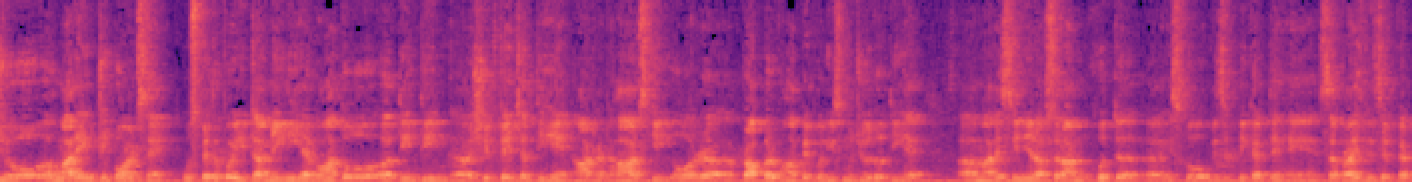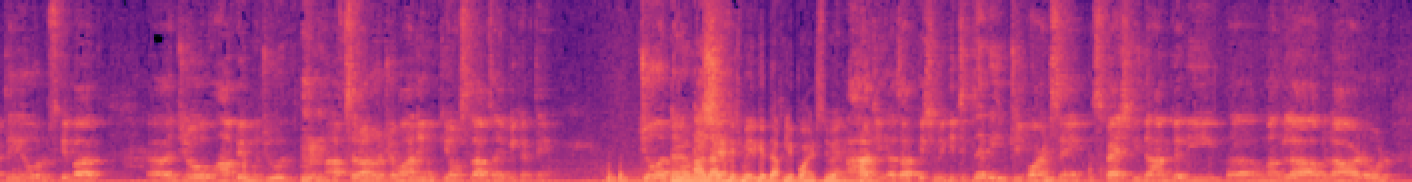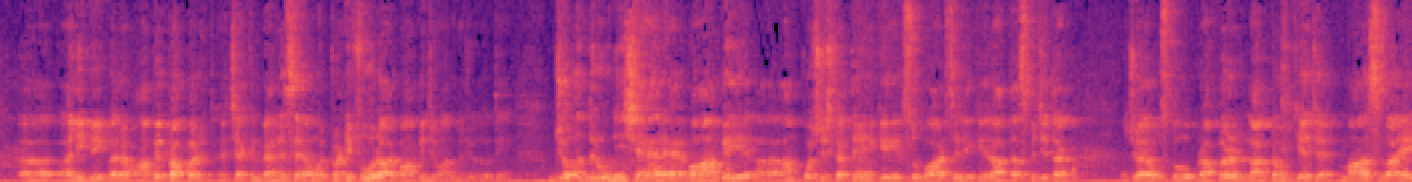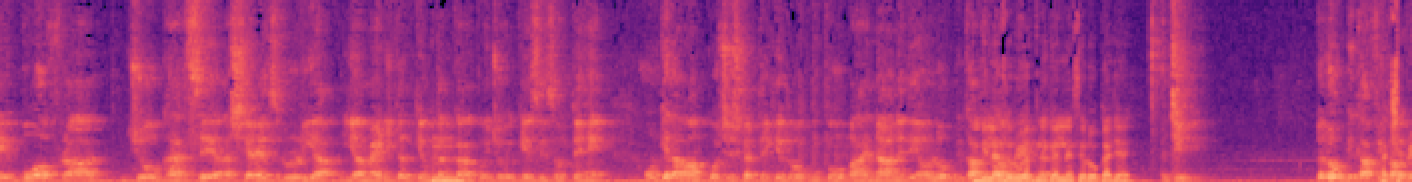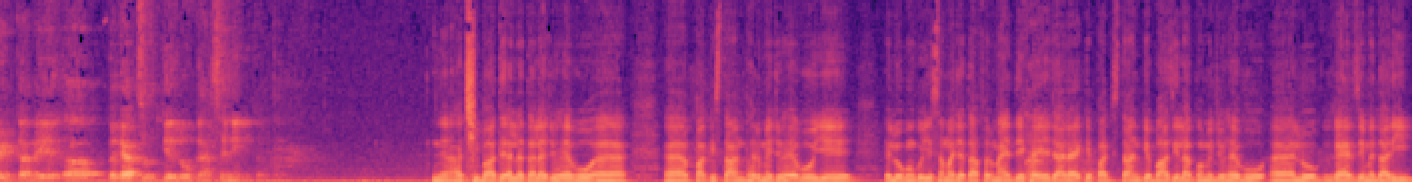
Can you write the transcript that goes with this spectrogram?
جو ہمارے انٹری پوائنٹس ہیں اس پہ تو کوئی ٹائمنگ نہیں ہے وہاں تو تین تین شفٹیں چلتی ہیں آٹھ آٹھ ہارس کی اور پراپر وہاں پہ پولیس موجود ہوتی ہے۔ ہمارے سینئر افسران خود اس کو وزٹ بھی کرتے ہیں سرپرائز وزٹ کرتے ہیں اور اس کے بعد جو وہاں پہ موجود افسران اور جوان ہیں ان کی حوصلہ افزائی بھی کرتے ہیں۔ جو آزاد کشمیر کے داخلی پوائنٹس جو ہیں۔ ہاں جی آزاد کشمیر کے جتنے بھی انٹری پوائنٹس ہیں اسپیشلی دہان گلی منگلا اولاڈ اور علی بیگ وغیرہ وہاں پہ پراپر چیک اینڈ بیلنس ہے اور ٹوئنٹی فور آور وہاں پہ جوان موجود ہوتے ہیں۔ جو اندرونی شہر ہے وہاں پہ ہم کوشش کرتے ہیں کہ صبح آٹھ سے لے کے رات دس بجے تک جو ہے اس کو پراپر لاک ڈاؤن کیا جائے۔ ماس وائے وہ افراد جو گھر سے اشیاء ضروریہ یا میڈیکل کے متعلقہ کوئی جو کیسز ہوتے ہیں ان کے علاوہ ہم کوشش کرتے ہیں کہ لوگوں کو باہر نہ آنے دیں اور لوگ بھی کافی بلا ضرورت نکلنے سے روکا جائے۔ جی۔ تو لوگ بھی کافی کوپریٹ کر رہے بغیر ضرورت کے لوگ گھر سے نہیں نکلتے۔ اچھی بات ہے اللہ تعالیٰ جو ہے وہ پاکستان بھر میں جو ہے وہ یہ لوگوں کو یہ سمجھ عطا فرمائے۔ دیکھا یہ جا رہا ہے کہ پاکستان کے بعض علاقوں میں جو ہے وہ لوگ غیر ذمہ داری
